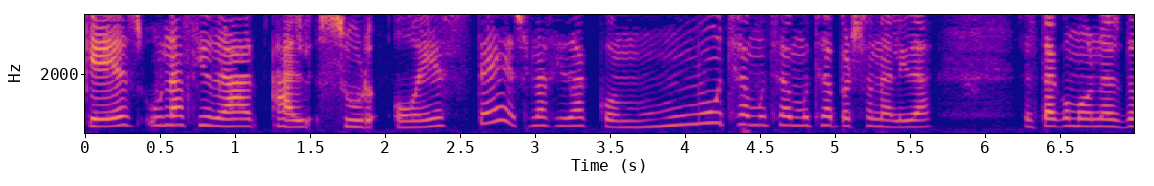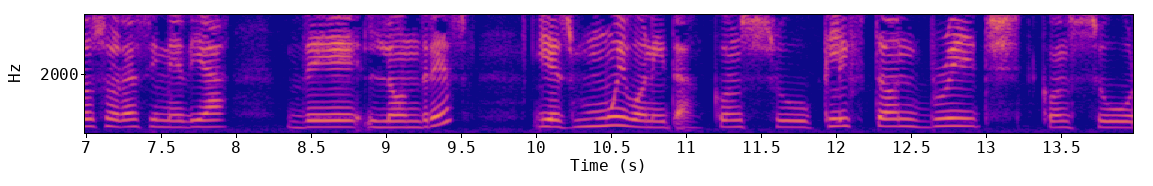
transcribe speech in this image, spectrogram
que es una ciudad al suroeste, es una ciudad con mucha, mucha, mucha personalidad. Está como a unas dos horas y media de Londres y es muy bonita, con su Clifton Bridge, con su...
